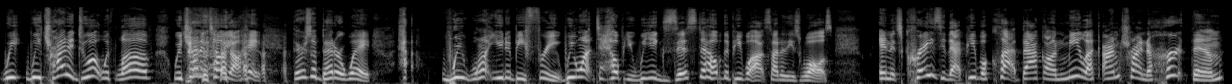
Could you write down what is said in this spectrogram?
we we try to do it with love. We try to tell y'all, "Hey, there's a better way." We want you to be free. We want to help you. We exist to help the people outside of these walls. And it's crazy that people clap back on me like I'm trying to hurt them,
